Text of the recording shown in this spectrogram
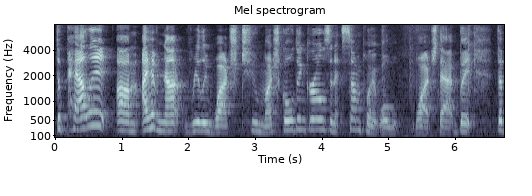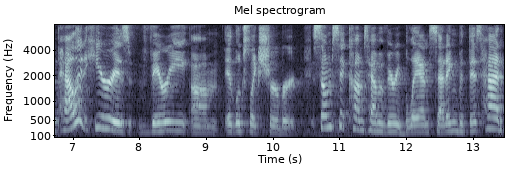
The palette, um, I have not really watched too much Golden Girls, and at some point we'll watch that. But the palette here is very, um, it looks like sherbet. Some sitcoms have a very bland setting, but this had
